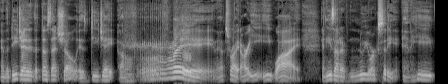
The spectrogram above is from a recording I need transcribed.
And the DJ that does that show is DJ Rey. That's right, R E E Y. And he's out of New York City. And he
